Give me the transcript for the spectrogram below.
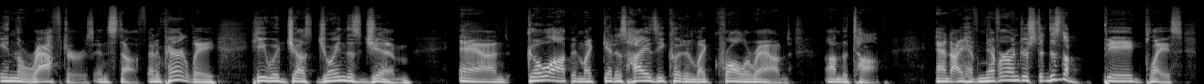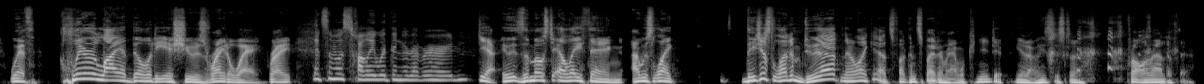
in the rafters and stuff. And apparently he would just join this gym and go up and like get as high as he could and like crawl around on the top. And I have never understood this is a big place with clear liability issues right away, right? That's the most Hollywood thing I've ever heard. Yeah, it was the most LA thing. I was like, they just let him do that, and they're like, yeah, it's fucking Spider Man. What can you do? You know, he's just gonna crawl around up there.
